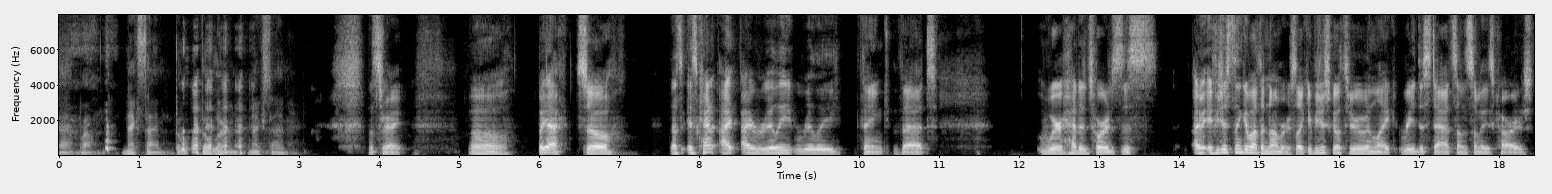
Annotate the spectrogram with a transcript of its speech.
Yeah, well, next time they'll, they'll learn. Next time. That's right. Oh, but yeah. So that's it's kind of I I really really think that we're headed towards this. I mean, if you just think about the numbers, like if you just go through and like read the stats on some of these cars,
